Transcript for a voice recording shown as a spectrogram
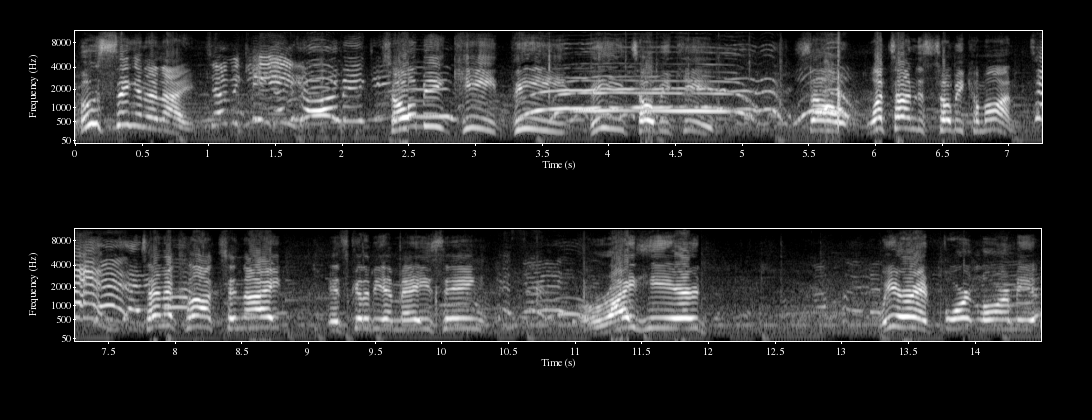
Who's singing tonight? Toby Keith! Toby Keith! Toby Keith, the, the Toby Keith. So what time does Toby come on? 10! 10 o'clock tonight. It's going to be amazing. Right here. We are at Fort Loramie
